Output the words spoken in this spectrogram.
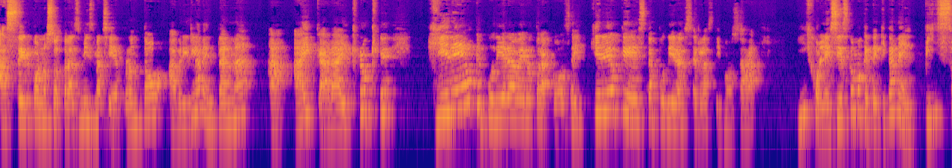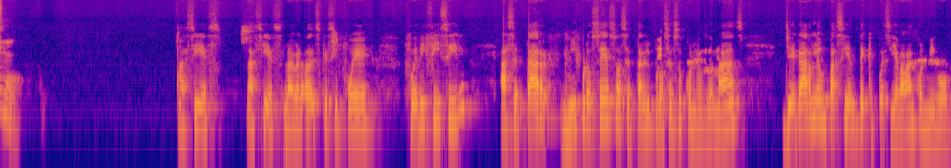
hacer con nosotras mismas y de pronto abrir la ventana a, ay caray, creo que, creo que pudiera haber otra cosa y creo que esta pudiera ser lastimosa. Híjole, si es como que te quitan el piso. Así es, así es. La verdad es que sí fue, fue difícil aceptar mi proceso, aceptar el proceso con los demás, llegarle a un paciente que pues llevaban conmigo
